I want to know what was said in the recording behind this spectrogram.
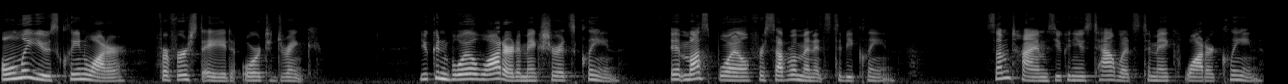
Only use clean water for first aid or to drink. You can boil water to make sure it's clean. It must boil for several minutes to be clean. Sometimes you can use tablets to make water clean.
